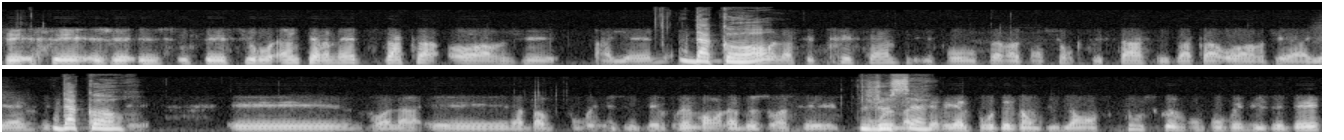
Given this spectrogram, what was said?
C'est, c'est, sur Internet, Zaka ORG Ayen. D'accord, Voilà, c'est très simple. Il faut faire attention que c'est ça, c'est Zaka ORG Ayen. D'accord. Et voilà, et là-bas, vous pouvez nous aider. Vraiment, on a besoin, c'est le sais. matériel, pour des ambulances, tout ce que vous pouvez nous aider,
